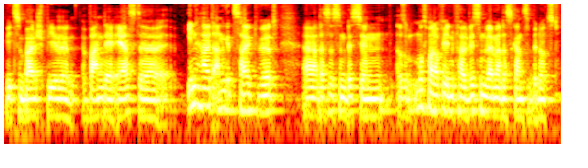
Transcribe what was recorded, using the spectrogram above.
wie zum Beispiel, wann der erste Inhalt angezeigt wird. Äh, das ist ein bisschen, also muss man auf jeden Fall wissen, wenn man das Ganze benutzt.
